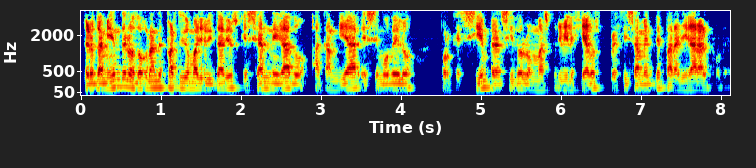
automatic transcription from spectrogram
pero también de los dos grandes partidos mayoritarios que se han negado a cambiar ese modelo porque siempre han sido los más privilegiados precisamente para llegar al poder.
